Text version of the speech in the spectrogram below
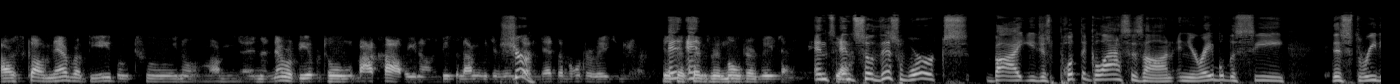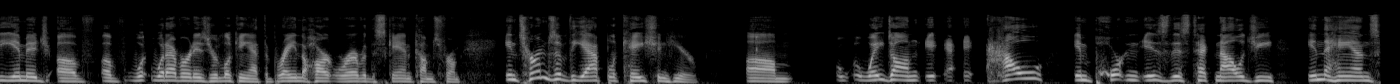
our skull never be able to, you know, um, and never be able to mark up, you know, this language region, sure. that's a motor region, it's and, a sensory and, motor region. And, yeah. and so this works by you just put the glasses on and you're able to see this 3D image of, of whatever it is you're looking at, the brain, the heart, wherever the scan comes from. In terms of the application here, um, Weidong, it, it, how important is this technology in the hands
